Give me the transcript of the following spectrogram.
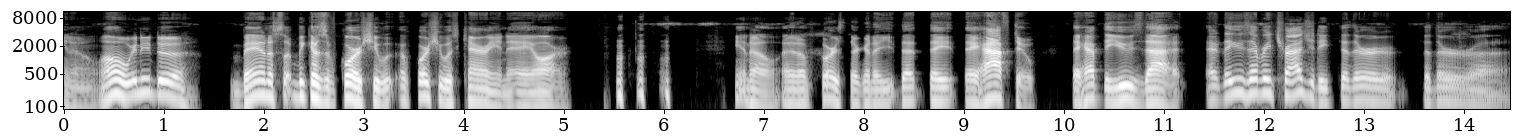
you know, oh, we need to ban us because of course she, of course she was carrying AR. you know, and of course they're gonna that they they have to they have to use that. They use every tragedy to their to their uh,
